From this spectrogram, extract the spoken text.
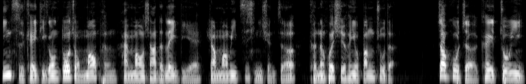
因此可以提供多种猫盆和猫砂的类别，让猫咪自行选择，可能会是很有帮助的。照顾者可以注意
